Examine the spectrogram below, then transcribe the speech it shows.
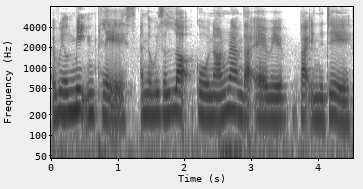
a real meeting place, and there was a lot going on around that area back in the day.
